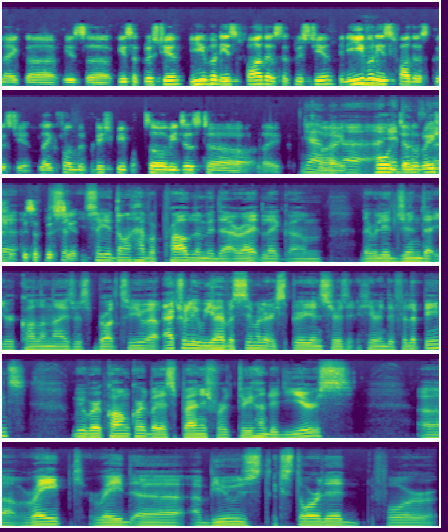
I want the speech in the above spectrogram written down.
like uh, is a is a Christian. Even his father is a Christian, and even Mm-hmm. his father is Christian, like from the British people. So we just uh, like Yeah, my but uh, whole generation uh, is a so, Christian. so you don't have a problem with that, right? Like um, the religion that your colonizers brought to you. Uh, Actually, we have a similar experience here here in the Philippines. We were conquered by the Spanish for 300 years. Uh, raped, raid, uh, abused, extorted for,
